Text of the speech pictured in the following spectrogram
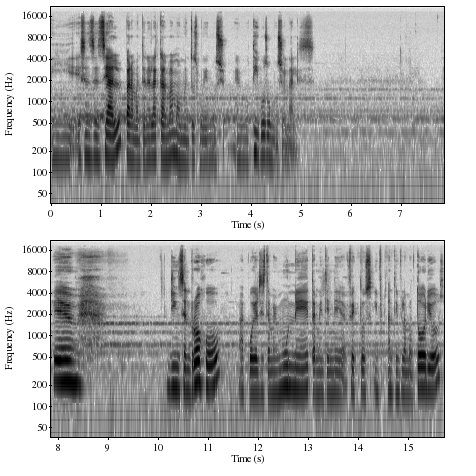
y es esencial para mantener la calma en momentos muy emotivos o emocionales. Eh, ginseng rojo apoya el sistema inmune, también tiene efectos antiinflamatorios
